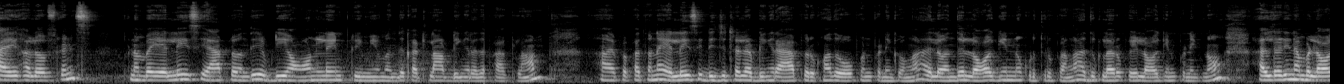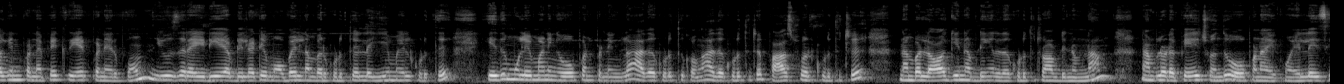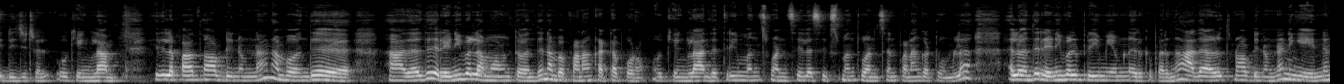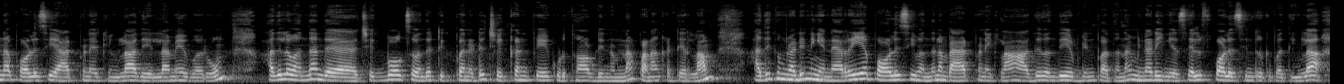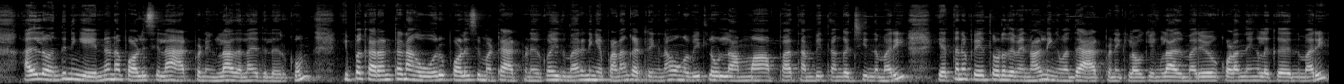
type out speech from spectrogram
Hi hello friends இப்போ நம்ம LIC ஆப்பில் வந்து எப்படி ஆன்லைன் ப்ரீமியம் வந்து கட்டலாம் அப்படிங்கிறத பார்க்கலாம். இப்போ பார்த்தோன்னா எல்ஐசி டிஜிட்டல் அப்படிங்கிற ஆப் இருக்கும். அதை ஓப்பன் பண்ணிக்கோங்க. அதில் வந்து லாகின்னு கொடுத்துருப்பாங்க. அதுக்குள்ளார போய் லாகின் பண்ணிக்கணும். ஆல்ரெடி நம்ம லாகின் பண்ணப்பே க்ரியேட் பண்ணியிருப்போம் யூசர் ஐடி அப்படி இல்லாட்டி மொபைல் நம்பர் கொடுத்து இல்லை இமெயில் கொடுத்து எது மூலயமா நீங்கள் ஓப்பன் பண்ணீங்களோ அதை கொடுத்துக்கோங்க. அதை கொடுத்துட்டு பாஸ்வேர்ட் கொடுத்துட்டு நம்ம லாகின் அப்படிங்கிறத கொடுத்துட்டோம் அப்படின்னம்னா நம்மளோட பேஜ் வந்து ஓப்பன் ஆகிக்கும் எல்ஐசி டிஜிட்டல் ஓகேங்களா இதில் பார்த்தோம் அப்படின்னம்னா நம்ம வந்து அதாவது ரெனிவல் அமௌண்ட்டை வந்து நம்ம பணம் கட்ட போகிறோம் ஓகேங்களா? அந்த த்ரீ மந்த்ஸ் ஒன்ஸ் இல்லை சிக்ஸ் மந்த் ஒன்ஸ்ன்னு பணம் கட்டுவோம்ல அதில் வந்து ரெனிவல் ப்ரீமியம்னு இருக்குது பாருங்கள் அதை அழுத்தணும் அப்படின்னம்னா நீங்கள் என்னென்ன பாலிசி ஆட் பண்ணியிருக்கீங்களோ அது எல்லாமே வரும். அதில் வந்து அந்த செக் பாக்ஸை வந்து டிக் பண்ணிவிட்டு செக் அண்ட் பே கொடுத்தோம் அப்படின்னம்னா பணம் கட்டிடலாம். அதுக்கு முன்னாடி நீங்கள் நிறைய பாலிசி வந்து நம்ம ஆட் பண்ணிக்கலாம். அது வந்து எப்படின்னு பார்த்தோன்னா முன்னாடி இங்கே செல்ஃப் பாலிசின்னு இருக்குது பார்த்தீங்களா? அதில் வந்து நீங்கள் என்னென்ன பாலிசிலாம் ஆட் பண்ணீங்களோ அதெல்லாம் இதில் இருக்கும். இப்போ கரண்ட்டாக நாங்கள் ஒரு பாலிசி மட்டும் ஆட் பண்ணியிருக்கோம் இது மாதிரி நீங்கள் பணம் கட்டுறீங்கன்னா உங்கள் வீட்டில் உள்ள அம்மா அப்பா தம்பி தங்கச்சி இந்த மாதிரி எத்தனை பேர்த்தோடது வேணாலும் நீங்கள் வந்து ஆட் பண்ணிக்கலாம் ஓகேங்களா அது மாதிரி குழந்தைங்களுக்கு இந்த மாதிரி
